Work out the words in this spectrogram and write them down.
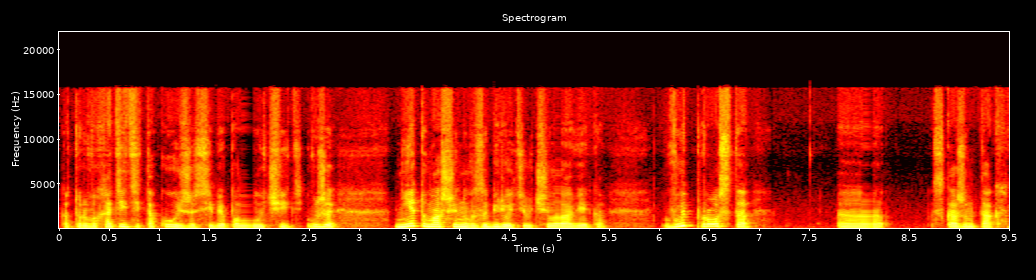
которую вы хотите такую же себе получить. Вы же не эту машину вы заберете у человека. Вы просто, э, скажем так,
